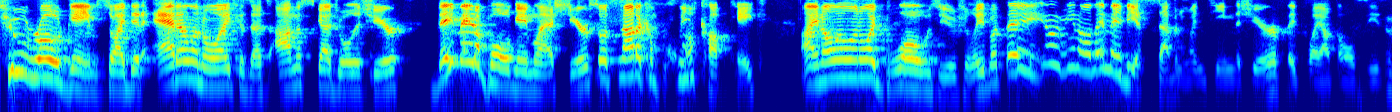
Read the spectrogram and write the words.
two road games. So I did at Illinois because that's on the schedule this year. They made a bowl game last year, so it's not a complete oh. cupcake. I know Illinois blows usually, but they, um, you know, they may be a seven-win team this year if they play out the whole season.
